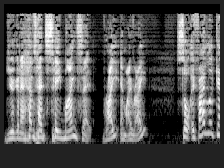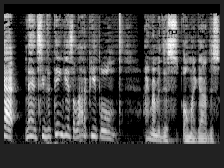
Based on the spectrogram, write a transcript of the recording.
You're gonna have that same mindset, right? Am I right? So if I look at, man, see, the thing is, a lot of people, I remember this, oh my god, this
